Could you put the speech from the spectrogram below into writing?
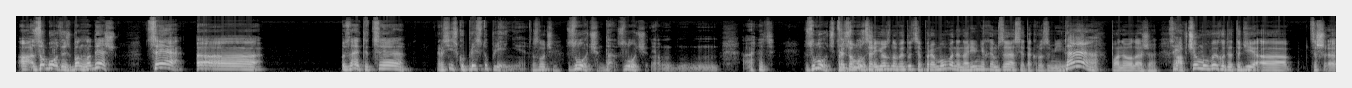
а, завозиш Бангладеш, це, ви знаєте, це російське преступлення. Злочин. Злочин, да, злочин. А, Злочин. При тому злочин. серйозно ведуться перемовини на рівнях МЗС, я так розумію, Да. пане Олеже. Це- А в чому вигода тоді? е, Це ж е,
